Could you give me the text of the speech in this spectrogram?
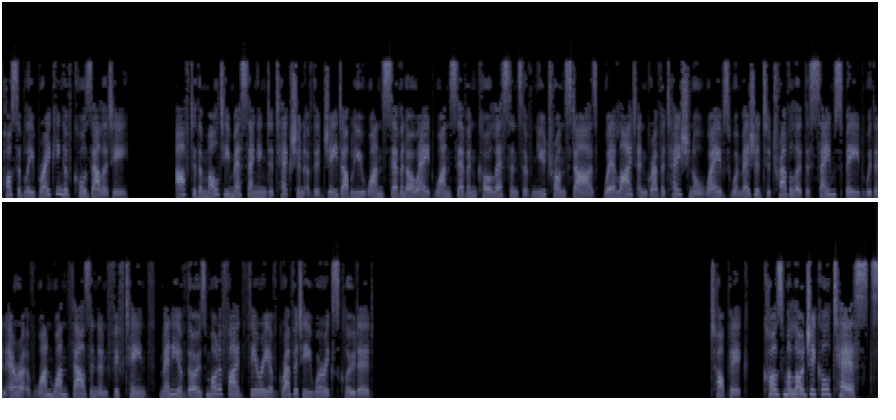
possibly breaking of causality. After the multi-messenger detection of the GW170817 coalescence of neutron stars, where light and gravitational waves were measured to travel at the same speed with an error of 1 1015th, many of those modified theory of gravity were excluded. Topic: Cosmological tests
